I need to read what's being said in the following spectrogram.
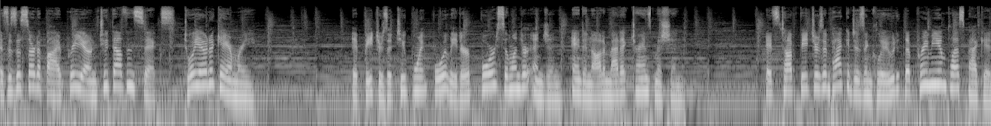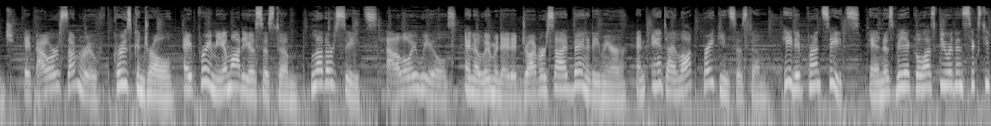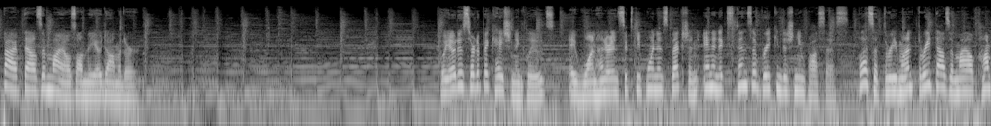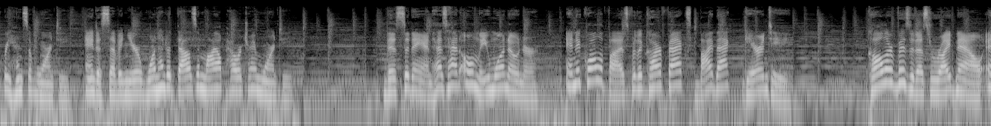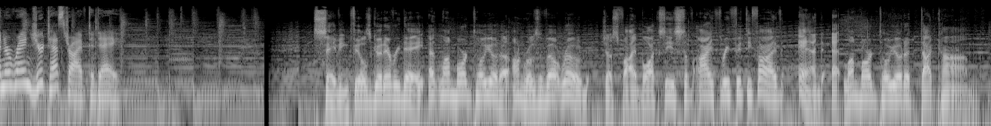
This is a certified pre-owned 2006 Toyota Camry. It features a 2.4-liter four-cylinder engine and an automatic transmission. Its top features and packages include the Premium Plus package, a power sunroof, cruise control, a premium audio system, leather seats, alloy wheels, an illuminated driver's side vanity mirror, an anti-lock braking system, heated front seats, and this vehicle has fewer than 65,000 miles on the odometer. Toyota's certification includes a 160-point inspection and an extensive reconditioning process, plus a 3-month, 3,000-mile comprehensive warranty and a 7-year, 100,000-mile powertrain warranty. This sedan has had only one owner, and it qualifies for the Carfax buyback guarantee. Call or visit us right now and arrange your test drive today. Saving feels good every day at Lombard Toyota on Roosevelt Road, just five blocks east of I 355, and at lombardtoyota.com.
